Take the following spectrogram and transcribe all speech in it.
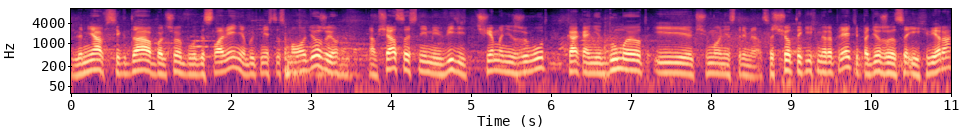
Для меня всегда большое благословение быть вместе с молодежью, общаться с ними, видеть, чем они живут, как они думают и к чему они стремятся. За счет таких мероприятий поддерживается их вера,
